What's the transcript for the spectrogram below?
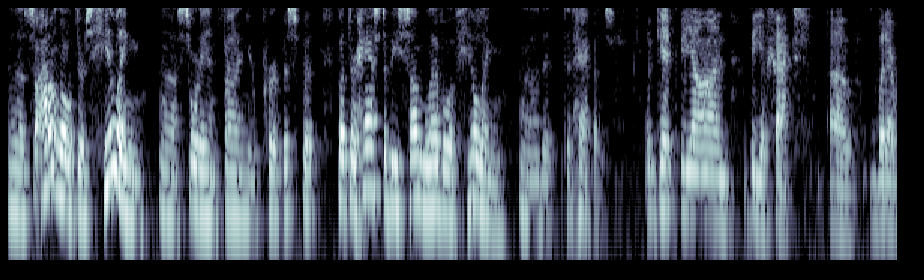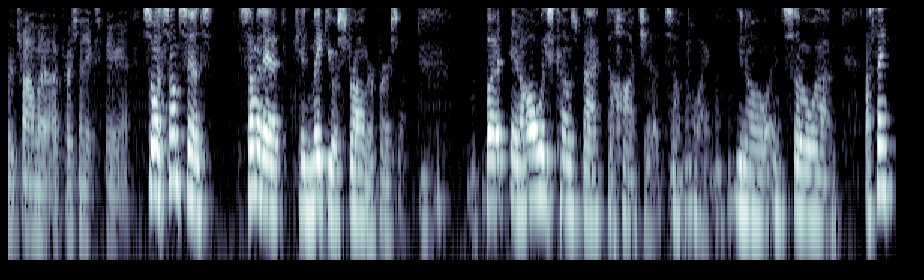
Uh, so I don't know if there's healing uh, sort of in finding your purpose, but but there has to be some level of healing uh, that that happens. Get beyond the effects of whatever trauma a person experienced. So in some sense, some of that can make you a stronger person. Mm-hmm. But it always comes back to haunt you at some mm-hmm. point, mm-hmm. you know. And so um, I think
